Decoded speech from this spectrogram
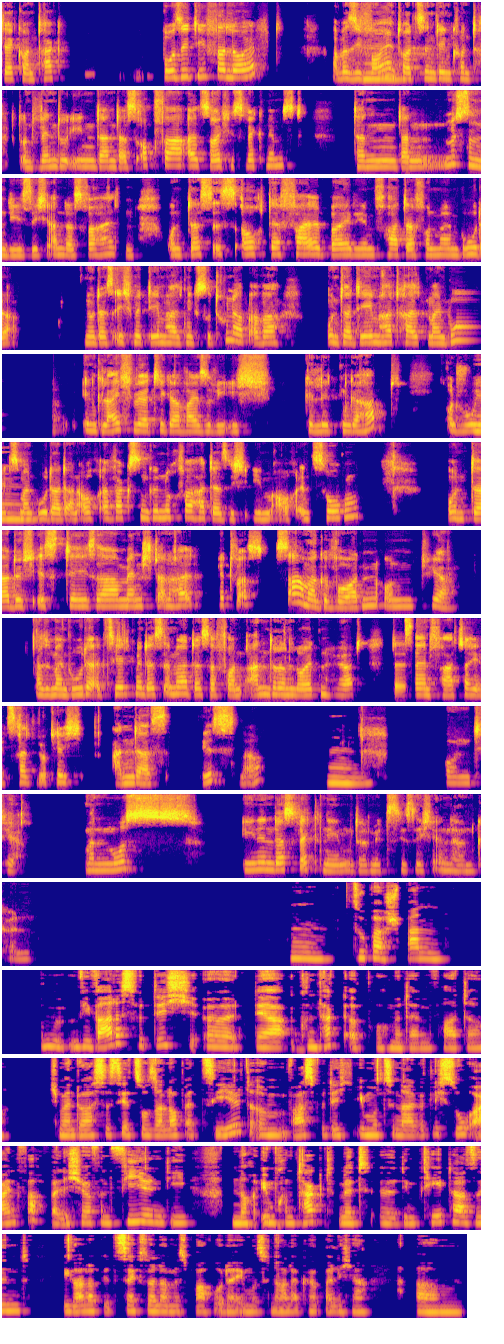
der Kontakt positiv verläuft. Aber sie wollen mhm. trotzdem den Kontakt. Und wenn du ihnen dann das Opfer als solches wegnimmst, dann, dann müssen die sich anders verhalten. Und das ist auch der Fall bei dem Vater von meinem Bruder. Nur dass ich mit dem halt nichts zu tun habe, aber unter dem hat halt mein Bruder in gleichwertiger Weise wie ich gelitten gehabt. Und wo mhm. jetzt mein Bruder dann auch erwachsen genug war, hat er sich ihm auch entzogen. Und dadurch ist dieser Mensch dann halt etwas zahmer geworden. Und ja, also mein Bruder erzählt mir das immer, dass er von anderen Leuten hört, dass sein Vater jetzt halt wirklich anders ist. Ne? Hm. Und ja, man muss ihnen das wegnehmen, damit sie sich ändern können. Hm, super spannend. Wie war das für dich, äh, der Kontaktabbruch mit deinem Vater? Ich meine, du hast es jetzt so salopp erzählt. Ähm, war es für dich emotional wirklich so einfach? Weil ich höre von vielen, die noch im Kontakt mit äh, dem Täter sind, egal ob jetzt sexueller Missbrauch oder emotionaler, körperlicher, ähm,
